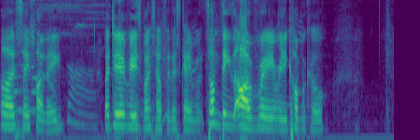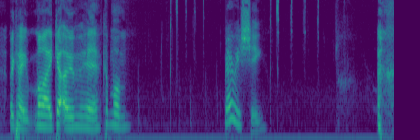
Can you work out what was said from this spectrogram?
oh, it's so funny. I do amuse myself with this game. Some things are really, really comical. Okay, Mai, get over here. Come on. Where is she?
